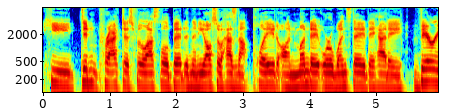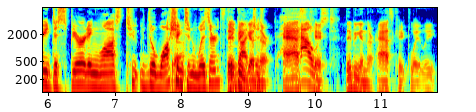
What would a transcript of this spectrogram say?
He didn't practice for the last little bit, and then he also has not played on Monday or Wednesday. They had a very dispiriting loss to the Washington yeah. Wizards. They've they been getting their ass housed. kicked. They've been getting their ass kicked lately.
